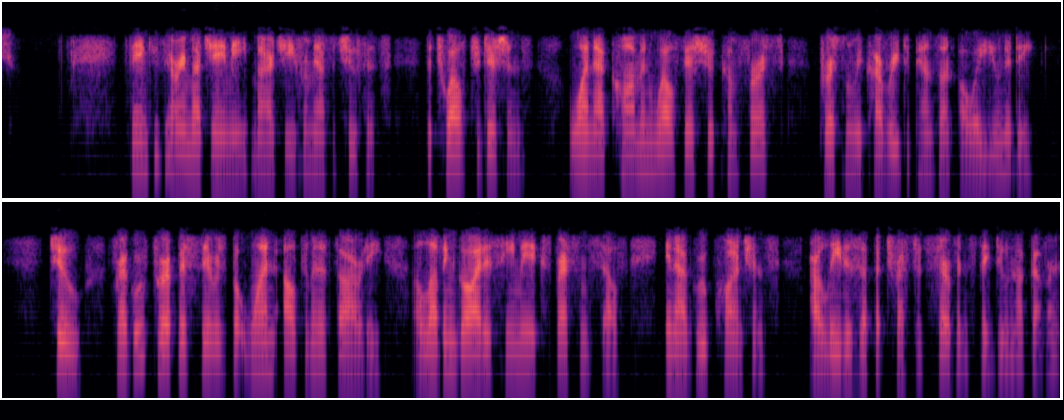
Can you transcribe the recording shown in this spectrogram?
Thank you very much, Amy. Marge E. from Massachusetts. The 12 traditions. One, our common welfare should come first. Personal recovery depends on OA unity. Two, for a group purpose, there is but one ultimate authority, a loving God as he may express himself in our group conscience. Our leaders are but trusted servants, they do not govern.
